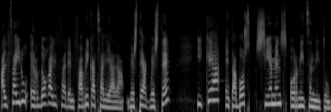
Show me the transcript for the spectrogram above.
altzairu erdogailtzaren fabrikatzailea da, besteak beste, Ikea eta Bos Siemens hornitzen ditu.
